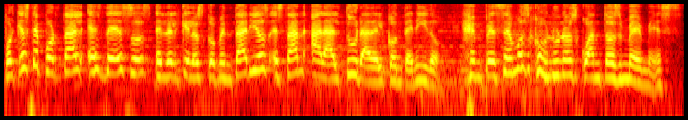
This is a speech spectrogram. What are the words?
porque este portal es de esos en el que los comentarios están a la altura del contenido. Empecemos con unos cuantos memes.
